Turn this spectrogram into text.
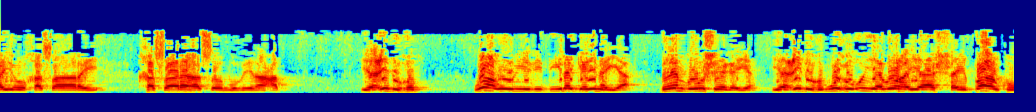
ayuu khasaaray. Khasaarahaasoo mubiina cad yaciduhum. Waa uu yidi diilo gelinaya been buu u sheegaya. Yaciduhum wuxuu u yaboohayaa shaydaanku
